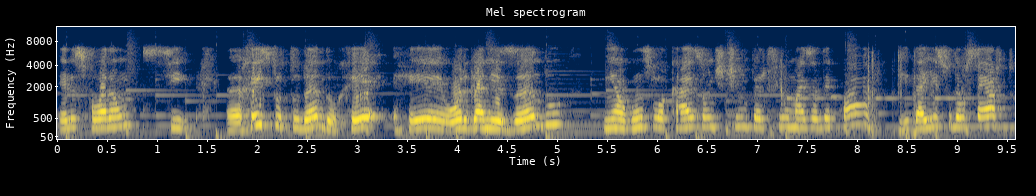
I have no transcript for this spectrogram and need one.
eles foram se uh, reestruturando, re, reorganizando em alguns locais onde tinha um perfil mais adequado. E daí isso deu certo,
